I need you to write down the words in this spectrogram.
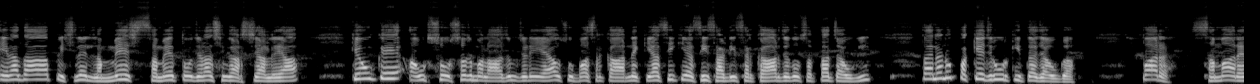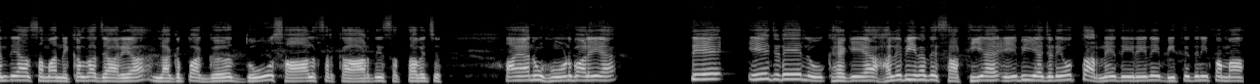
ਇਹਨਾਂ ਦਾ ਪਿਛਲੇ ਲੰਮੇ ਸਮੇਂ ਤੋਂ ਜਿਹੜਾ ਸੰਘਰਸ਼ ਚੱਲ ਰਿਹਾ, ਕਿਉਂਕਿ ਆਊਟਸੋਰਸਰ ਮੁਲਾਜ਼ਮ ਜਿਹੜੇ ਆ, ਉਹ ਸੂਬਾ ਸਰਕਾਰ ਨੇ ਕਿਹਾ ਸੀ ਕਿ ਅਸੀਂ, ਸਾਡੀ ਸਰਕਾਰ ਜਦੋਂ ਸੱਤਾ 'ਚ ਆਊਗੀ, ਤਾਂ ਇਹਨਾਂ ਨੂੰ ਪੱਕੇ ਜ਼ਰੂਰ ਕੀਤਾ ਜਾਊਗਾ। ਪਰ ਸਮਾਂ ਰਹਿੰਦਿਆਂ ਸਮਾਂ ਨਿਕਲਦਾ ਜਾ ਰਿਹਾ, ਲਗਭਗ 2 ਸਾਲ ਸਰਕਾਰ ਦੇ ਸੱਤਾ ਵਿੱਚ ਆਇਆਂ ਨੂੰ ਹੋਣ ਵਾਲੇ ਆ, ਤੇ ਇਹ ਜਿਹੜੇ ਲੋਕ ਹੈਗੇ ਆ, ਹਲੇ ਵੀ ਇਹਨਾਂ ਦੇ ਸਾਥੀ ਆ, ਇਹ ਵੀ ਆ ਜਿਹੜੇ ਉਹ ਧਰਨੇ ਦੇ ਰਹੇ ਨੇ, ਬੀਤੇ ਦਿਨੀ ਭਾਵਾਂ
